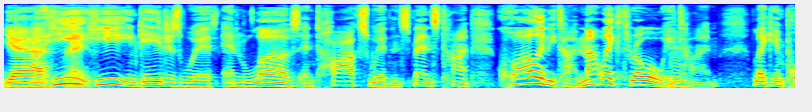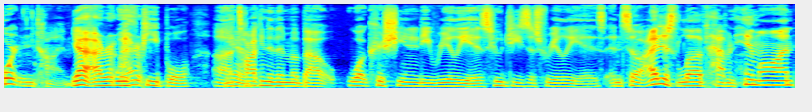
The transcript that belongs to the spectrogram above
Yeah, Uh, he right. he engages with and loves and talks with and spends time, quality time, not like throwaway time, like important time. Mm. Yeah, I re- with re- people, uh, Yeah. talking to them about what Christianity really is, who Jesus really is, and so I just loved having him on.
